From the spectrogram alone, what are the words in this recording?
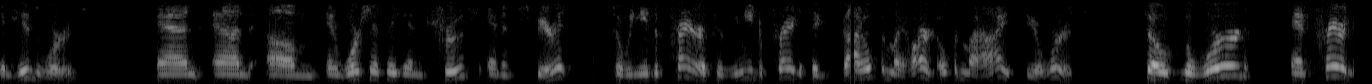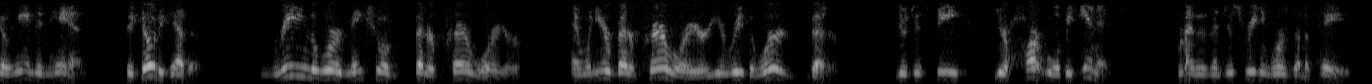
and His words, and and um, and worshiping in truth and in spirit. So we need the prayer because we need to pray to say, God, open my heart, open my eyes to Your words. So the Word and prayer go hand in hand. They go together. Reading the Word makes you a better prayer warrior, and when you're a better prayer warrior, you read the Word better. You'll just be your heart will be in it rather than just reading words on a page.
